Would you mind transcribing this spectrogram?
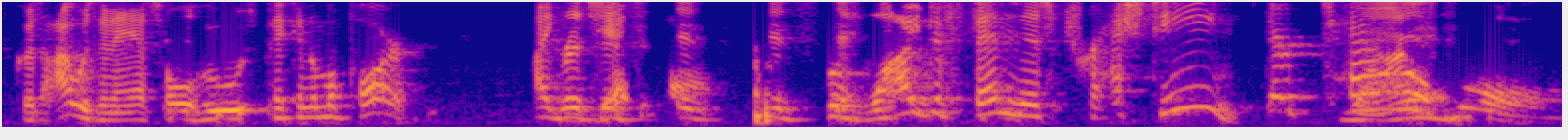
because I was an asshole who was picking him apart. I Rich, get it's, it, it's but why defend this trash team? They're terrible. Why?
